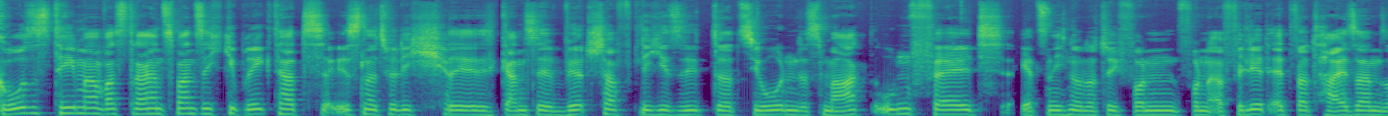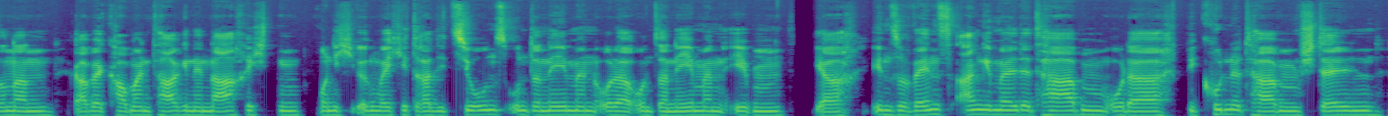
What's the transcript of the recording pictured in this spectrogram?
großes Thema, was 23 geprägt hat, ist natürlich die ganze wirtschaftliche Situation, das Marktumfeld. Jetzt nicht nur natürlich von, von Affiliate-Advertisern, sondern gab ja kaum einen Tag in den Nachrichten, wo nicht irgendwelche Traditionsunternehmen oder Unternehmen eben ja Insolvenz angemeldet haben oder bekundet haben, Stellen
